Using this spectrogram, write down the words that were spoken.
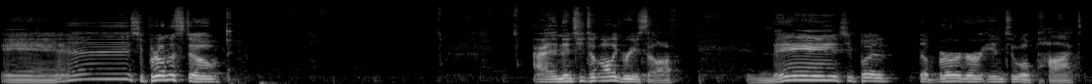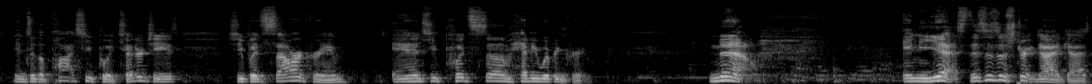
and she put it on the stove. And then she took all the grease off. And then she put the burger into a pot. Into the pot, she put cheddar cheese, she put sour cream, and she put some heavy whipping cream. Now, and yes, this is a strict diet, guys.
